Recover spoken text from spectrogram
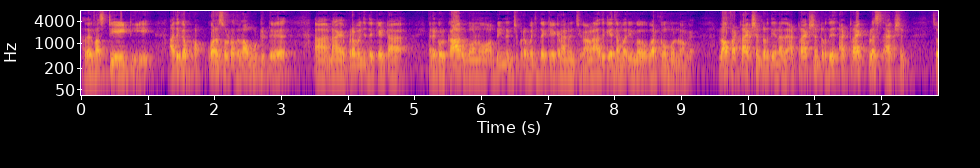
அதாவது ஃபஸ்ட்டு எயிட்டி அதுக்கப்புறம் குறை சொல்கிறதெல்லாம் விட்டுட்டு நான் பிரபஞ்சத்தை கேட்டால் எனக்கு ஒரு கார் வேணும் அப்படின்னு நினச்சி பிரபஞ்சத்தை கேட்குறான்னு வச்சுக்காங்களேன். அதுக்கேற்ற மாதிரி இவங்க ஒர்க்கும் பண்ணுவாங்க. லா ஆஃப் அட்ராக்ஷன்றது என்னது? அட்ராக்ஷன்றது அட்ராக்ட் ப்ளஸ் ஆக்ஷன் ஸோ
